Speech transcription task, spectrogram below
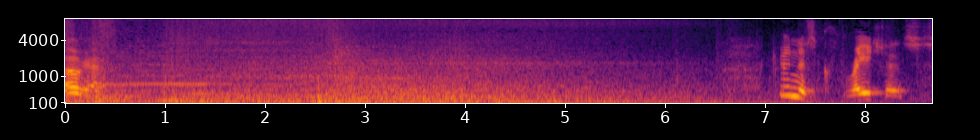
Okay. Goodness gracious.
